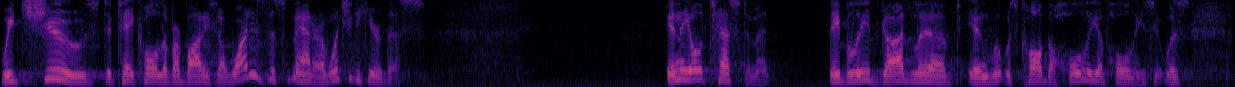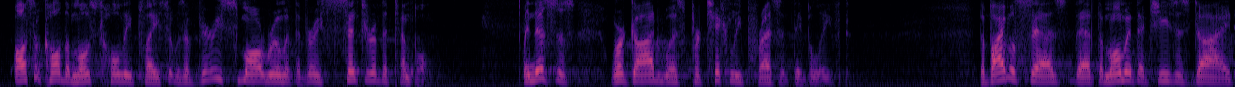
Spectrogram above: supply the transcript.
We choose to take hold of our bodies. Now, why does this matter? I want you to hear this. In the Old Testament, they believed God lived in what was called the Holy of Holies. It was also called the Most Holy Place. It was a very small room at the very center of the temple. And this is where God was particularly present, they believed. The Bible says that the moment that Jesus died,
